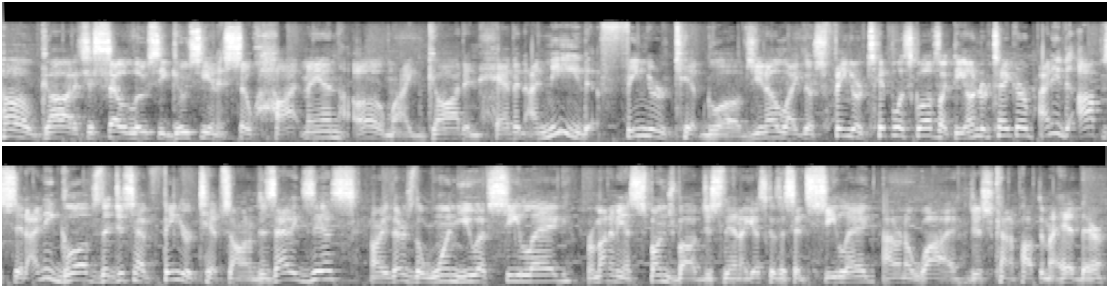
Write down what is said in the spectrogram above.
Oh god, it's just so loosey-goosey and it's so hot, man. Oh my god in heaven. I need fingertip gloves, you know, like there's fingertipless gloves like The Undertaker. I need the opposite. I need gloves that just have fingertips on them. Does that exist? Alright, there's the one UFC leg. Reminded me of SpongeBob just then, I guess because I said sea leg. I don't know why. Just kind of popped in my head there.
